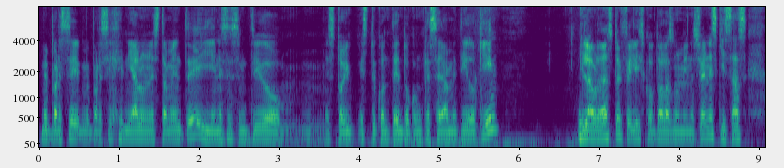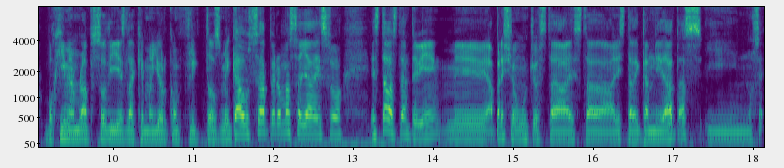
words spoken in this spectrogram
Me parece, me parece genial honestamente y en ese sentido estoy, estoy contento con que se haya metido aquí. Y la verdad estoy feliz con todas las nominaciones. Quizás Bohemian Rhapsody es la que mayor conflictos me causa, pero más allá de eso está bastante bien. Me aprecio mucho esta, esta lista de candidatas y no sé,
